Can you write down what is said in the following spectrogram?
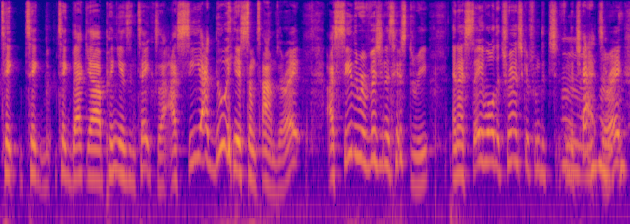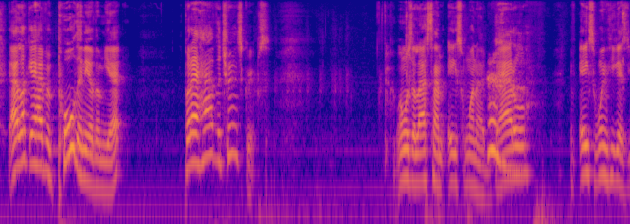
take take take back your opinions and takes. I, I see I do it here sometimes. All right, I see the revisionist history, and I save all the transcripts from the from the mm-hmm. chats. All right, I lucky I haven't pulled any of them yet, but I have the transcripts. When was the last time Ace won a battle? If Ace wins, he gets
